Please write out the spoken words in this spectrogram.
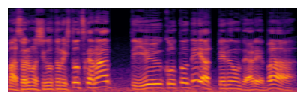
まあそれも仕事の一つかなっていうことでやってるのであれば、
